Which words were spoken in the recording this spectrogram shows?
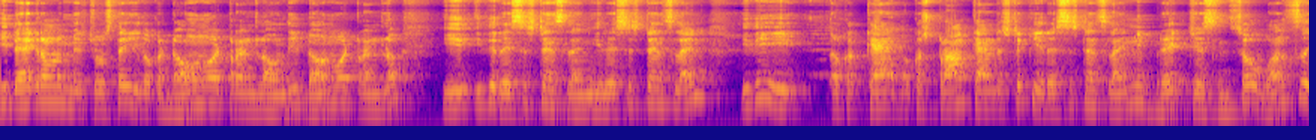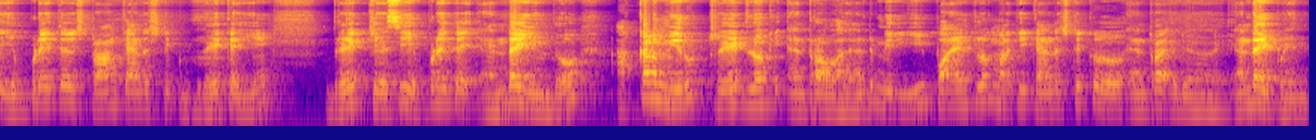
ఈ డయాగ్రామ్లో మీరు చూస్తే ఇది ఒక డౌన్వర్డ్ ట్రెండ్లో ఉంది. డౌన్వర్డ్ ట్రెండ్లో ఈ ఇది రెసిస్టెన్స్ లైన్. ఈ రెసిస్టెన్స్ లైన్ ఇది ఒక క్యా ఒక స్ట్రాంగ్ క్యాండిస్టిక్ ఈ రెసిస్టెన్స్ లైన్ని బ్రేక్ చేసింది. సో వన్స్ ఎప్పుడైతే స్ట్రాంగ్ క్యాండిస్టిక్ బ్రేక్ అయ్యి బ్రేక్ చేసి ఎప్పుడైతే ఎండ్ అయ్యిందో అక్కడ మీరు ట్రేడ్లోకి ఎంటర్ అవ్వాలి. అంటే మీరు ఈ పాయింట్లో మనకి క్యాండిస్టిక్ ఎంటర్ ఎండ్ అయిపోయింది.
